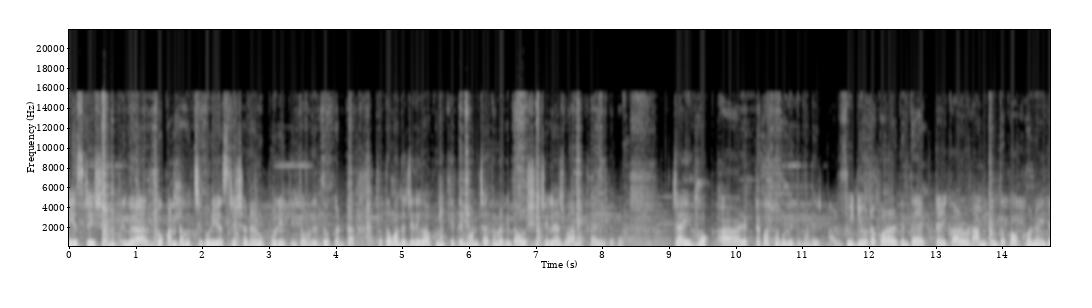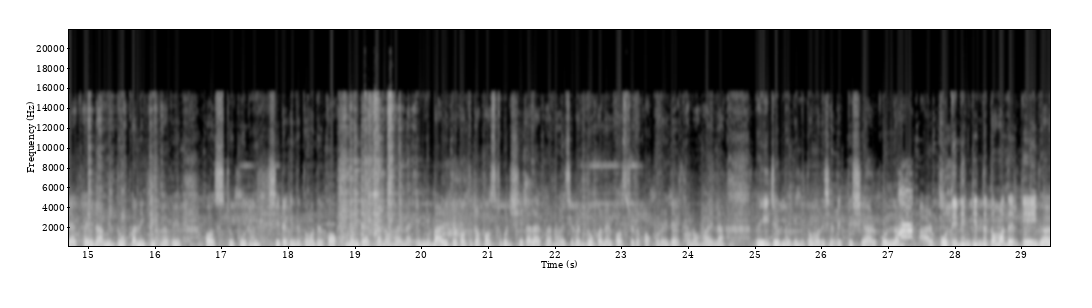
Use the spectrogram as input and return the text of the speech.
এই স্টেশন দোকানটা হচ্ছে গড়িয়া স্টেশনের উপরেই কিন্তু আমাদের দোকানটা। তো তোমাদের যদি কখনো খেতে মন চায়, তোমরা কিন্তু অবশ্যই চলে আসবে, আমি খাইয়ে দেবো। যাই হোক, আর একটা কথা বলি তোমাদের। আর ভিডিওটা করার কিন্তু একটাই কারণ, আমি কিন্তু কখনোই দেখাই না। আমি দোকানে কীভাবে কষ্ট করি, সেটা কিন্তু তোমাদের কখনোই দেখানো হয় না। এমনি বাড়িতে কতটা কষ্ট করি, সেটা দেখানো হয়েছে বাট দোকানের কষ্টটা কখনোই দেখানো হয় না। তো এই জন্যই কিন্তু তোমাদের সাথে একটু শেয়ার করলাম। আর প্রতিদিন কিন্তু তোমাদেরকে এইভাবে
